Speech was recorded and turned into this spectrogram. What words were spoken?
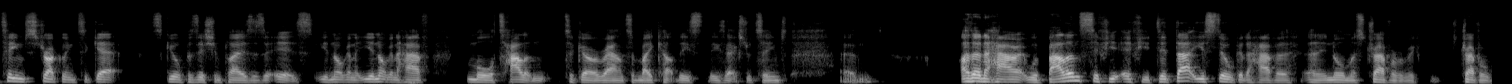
teams struggling to get skill position players as it is. You're not gonna you're not gonna have more talent to go around to make up these these extra teams. Um, I don't know how it would balance if you if you did that. You're still going to have a, an enormous travel travel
